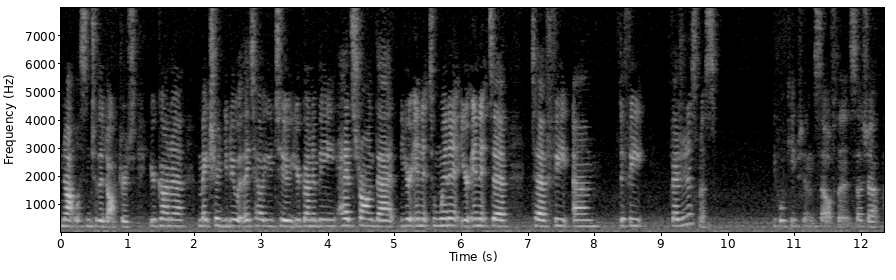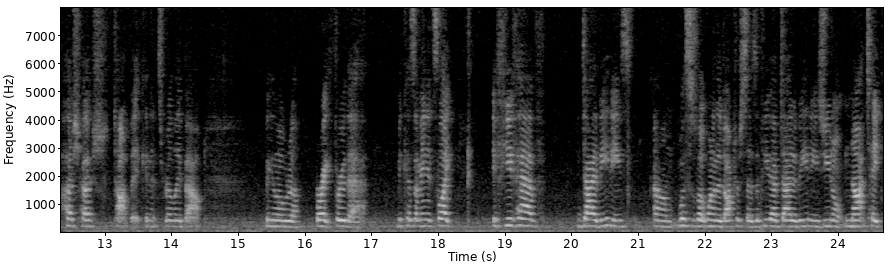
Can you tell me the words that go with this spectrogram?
not listen to the doctors. You're going to make sure you do what they tell you to. You're going to be headstrong that you're in it to win it. You're in it to to defeat um, defeat vaginismus. People keep to themselves, and it's such a hush hush topic, and it's really about being able to break through that. Because I mean, it's like if you have diabetes, um, this is what one of the doctors says: if you have diabetes, you don't not take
